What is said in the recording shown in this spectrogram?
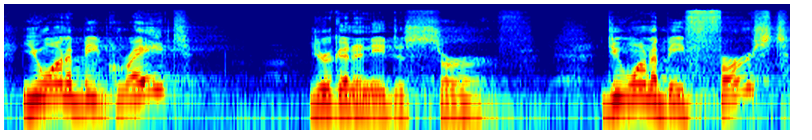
You want to be great? You're going to need to serve. Do you want to be first?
